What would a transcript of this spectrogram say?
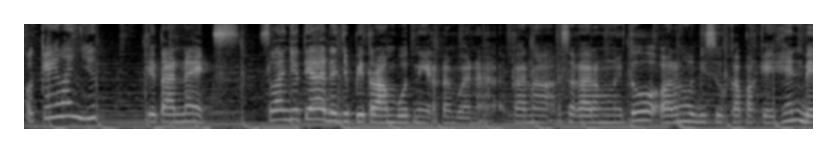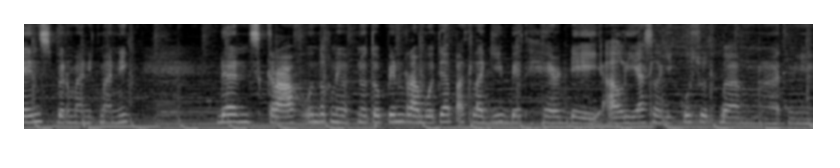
oke lanjut Kita next. Selanjutnya ada jepit rambut nih rekan buana. Karena sekarang itu orang lebih suka pakai handbands bermanik-manik dan scruff untuk nu- nutupin rambutnya pas lagi bad hair day alias lagi kusut banget nih.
